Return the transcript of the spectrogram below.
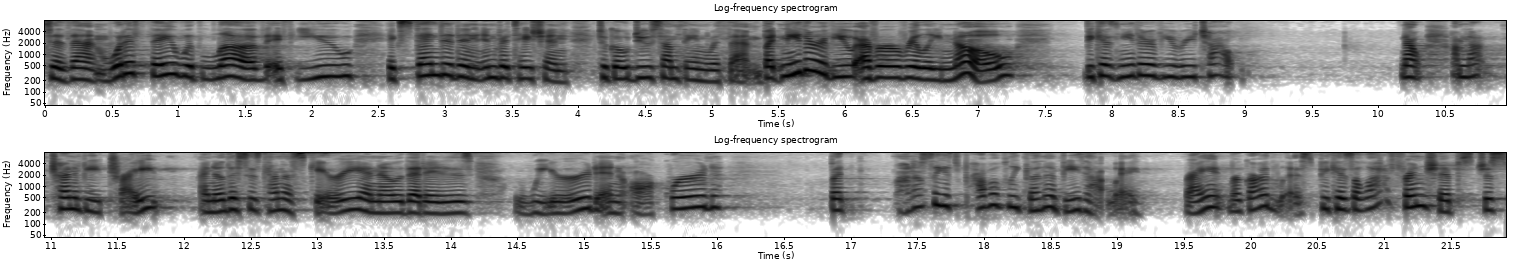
to them? What if they would love if you extended an invitation to go do something with them? But neither of you ever really know because neither of you reach out. Now, I'm not trying to be trite. I know this is kind of scary. I know that it is weird and awkward. But honestly, it's probably going to be that way, right? Regardless, because a lot of friendships just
